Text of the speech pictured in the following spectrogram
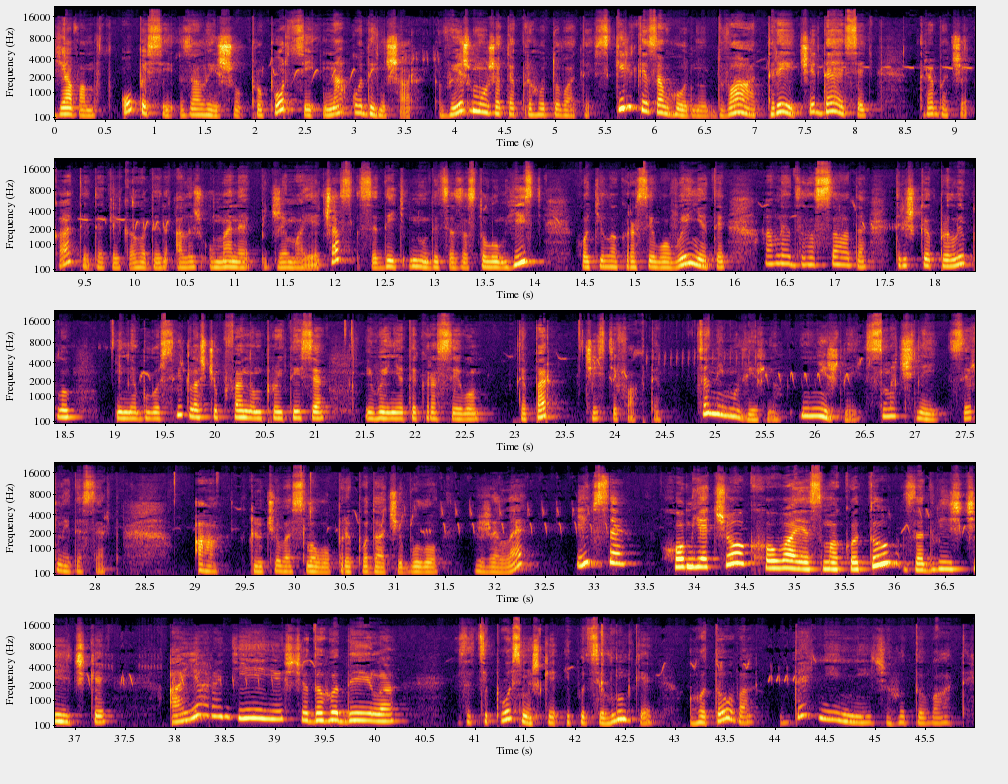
Я вам в описі залишу пропорції на один шар. Ви ж можете приготувати скільки завгодно, 2, 3 чи 10. Треба чекати декілька годин, але ж у мене піджимає час, сидить, нудиться за столом гість, хотіла красиво вийняти, але засада трішки прилипло і не було світла, щоб феном пройтися і вийняти красиво. Тепер чисті факти. Це неймовірно, ніжний, смачний сирний десерт. А ключове слово при подачі було желе і все. Хом'ячок ховає смакоту за дві щічки. А я радію, що догодила. За ці посмішки і поцілунки готова день і ніч готувати.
